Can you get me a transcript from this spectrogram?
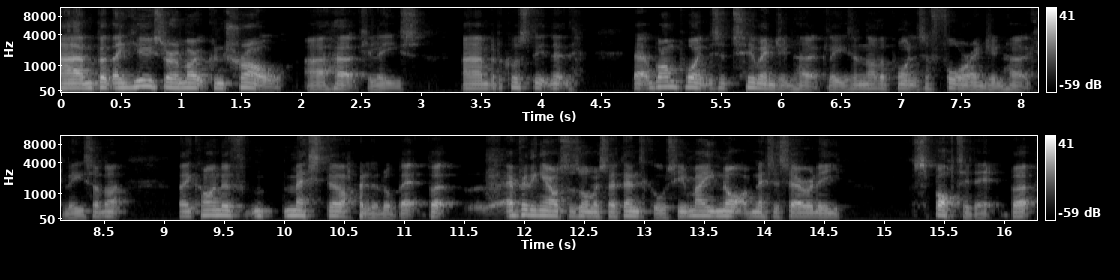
Um, but they used a remote control uh, Hercules. Um, but of course, the, the, at one point it's a two-engine Hercules, another point it's a four-engine Hercules. So that, they kind of messed it up a little bit, but everything else was almost identical. So you may not have necessarily spotted it, but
